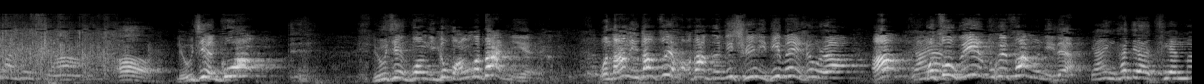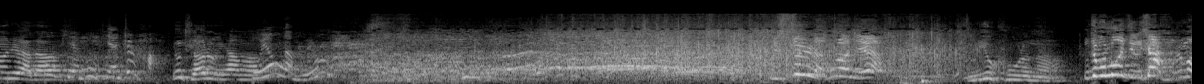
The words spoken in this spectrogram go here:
方就行。哦，刘建光，刘建光，你个王八蛋你！我拿你当最好大哥，你娶你弟妹是不是啊？我做鬼也不会放过你的。洋洋，你看这俩偏吗？这俩的偏不偏正好，用调整一下吗不？用了，不用了。是人吗你？怎么又哭了呢？你这不落井下石吗？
